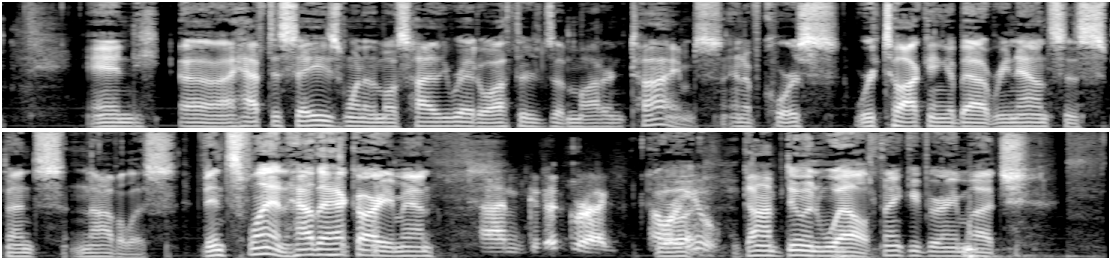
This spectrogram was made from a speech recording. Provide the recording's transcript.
And uh, I have to say, he's one of the most highly read authors of modern times. And of course, we're talking about renowned suspense novelist. Vince Flynn, how the heck are you, man? I'm good, Greg. How are you? I'm doing well. Thank you very much.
